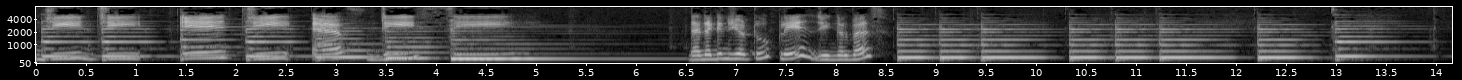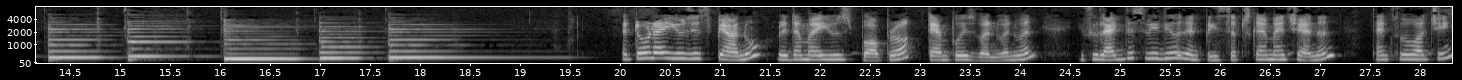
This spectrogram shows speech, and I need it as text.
G G A G F D C then again you have to play jingle bells The tone I use is piano, rhythm I used pop rock, tempo is 111. If you like this video then please subscribe my channel. Thanks for watching.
